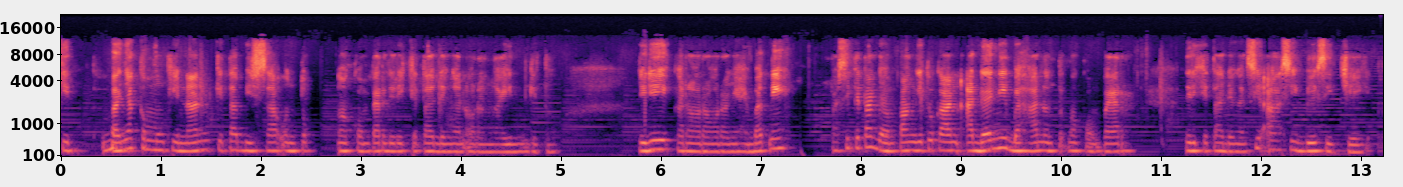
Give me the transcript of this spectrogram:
kita, banyak kemungkinan kita bisa untuk nge-compare diri kita dengan orang lain gitu. Jadi karena orang-orangnya hebat nih, pasti kita gampang gitu kan, ada nih bahan untuk nge-compare diri kita dengan si A, si B, si C gitu.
